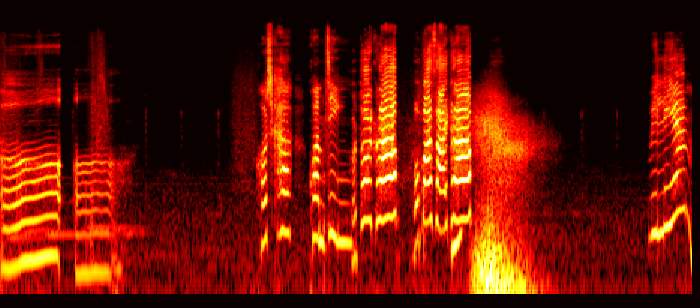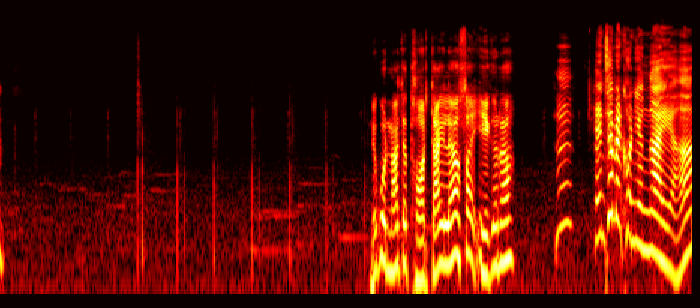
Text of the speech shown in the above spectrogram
เออเออโค้ชคะ ความจริง ขอโทษครับ ผมมาสายครับ วิลเลียม นึกว่านายจะถอดใจแล้วซะอีกอะนะ เห็นฉันเป็นคนยังไงอะฮะ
